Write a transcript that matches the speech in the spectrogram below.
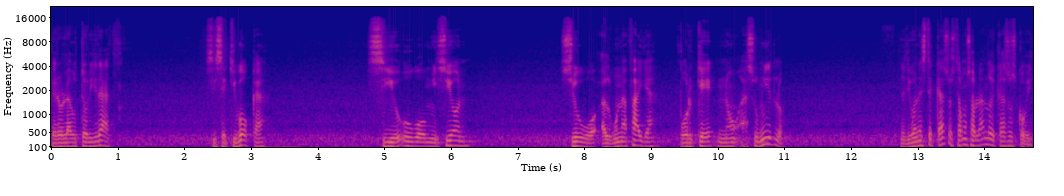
Pero la autoridad, si se equivoca, si hubo omisión, si hubo alguna falla, ¿por qué no asumirlo? Les digo, en este caso estamos hablando de casos COVID.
